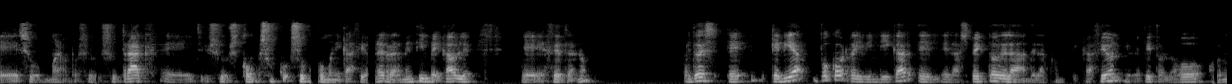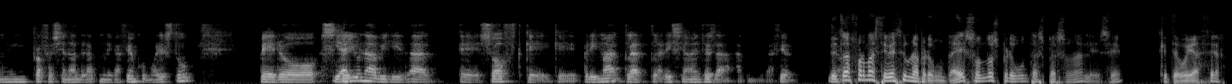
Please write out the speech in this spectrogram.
eh, su, bueno, pues su, track, eh, su, comunicación es realmente impecable, eh, etcétera, ¿no? Entonces, quería un poco reivindicar el, aspecto de la, de la, comunicación, y repito, luego con un profesional de la comunicación como eres tú, pero si hay una habilidad soft que, prima, clarísimamente es la, comunicación. De todas formas, te voy a hacer una pregunta, ¿eh? Son dos preguntas personales, ¿eh? Que te voy a hacer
